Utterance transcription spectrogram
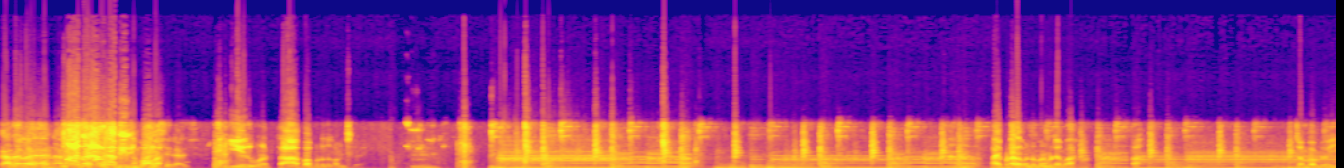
கதவை அதான் நாங்க சாத்திக்கிறீங்க போங்க. சரி. ஈரு உன தாப்பா போட்டு காமிச்சுக்கிறேன் பயப்படாத ஒண்ணும் பண்ண மாட்டேன் வா. வா. சொம்பா அப்படி வை.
